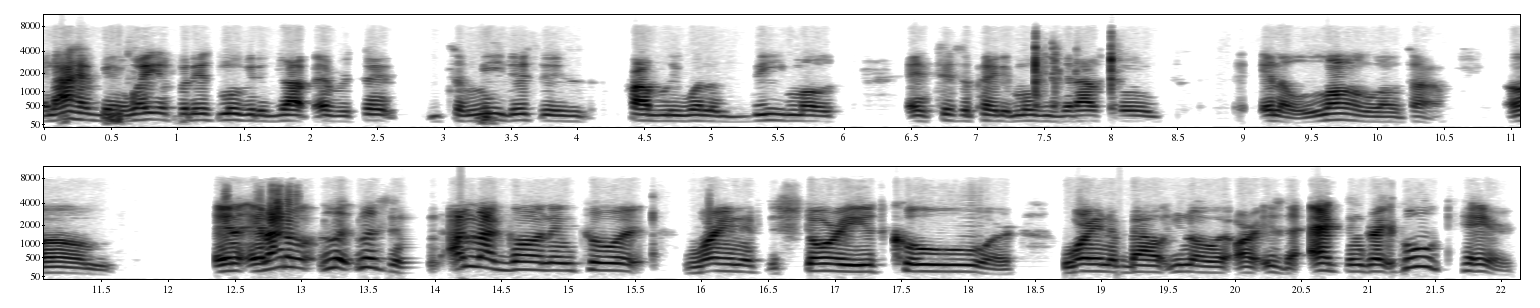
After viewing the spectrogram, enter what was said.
and I have been waiting for this movie to drop ever since. To me, this is probably one of the most anticipated movies that I've seen in a long, long time. Um, and and I don't look. Listen, I'm not going into it worrying if the story is cool or worrying about you know or is the acting great. Who cares?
